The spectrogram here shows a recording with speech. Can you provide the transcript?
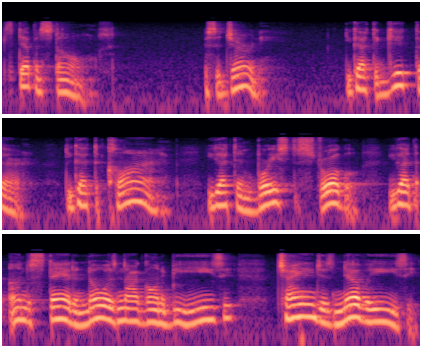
Stepping stones. It's a journey. You got to get there. You got to climb. You got to embrace the struggle. You got to understand and know it's not going to be easy. Change is never easy.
